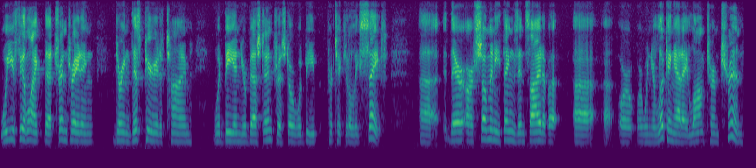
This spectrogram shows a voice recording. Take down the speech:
will you feel like that trend trading during this period of time would be in your best interest or would be particularly safe. Uh, there are so many things inside of a, uh, uh, or, or when you're looking at a long-term trend,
